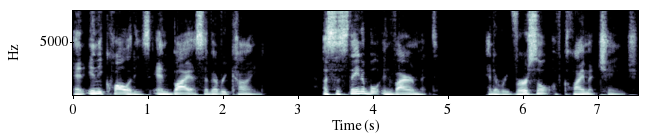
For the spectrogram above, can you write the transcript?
and inequalities and bias of every kind, a sustainable environment, and a reversal of climate change.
